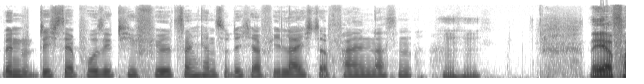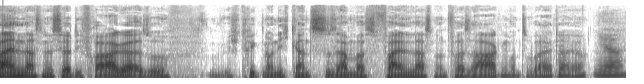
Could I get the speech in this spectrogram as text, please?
wenn du dich sehr positiv fühlst, dann kannst du dich ja viel leichter fallen lassen. Mhm. Naja, fallen lassen ist ja die Frage. Also ich kriege noch nicht ganz zusammen, was fallen lassen und versagen und so weiter, ja. Ja.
